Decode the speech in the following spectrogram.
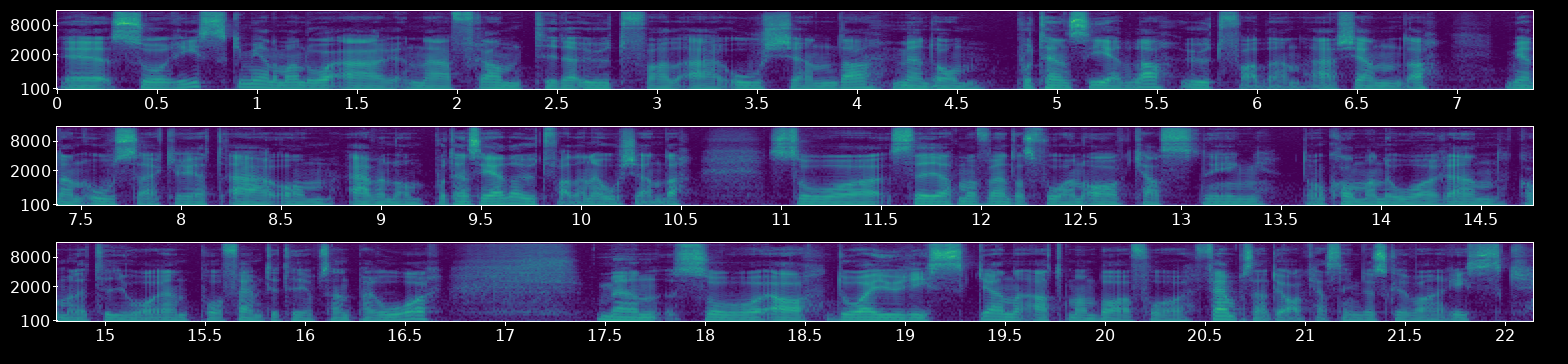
Eh, så risk menar man då är när framtida utfall är okända, men de potentiella utfallen är kända, medan osäkerhet är om även de potentiella utfallen är okända. Så säg att man förväntas få en avkastning de kommande åren, kommande tio åren på 5-10% per år. Men så, ja, då är ju risken att man bara får 5% i avkastning, det skulle vara en risk.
